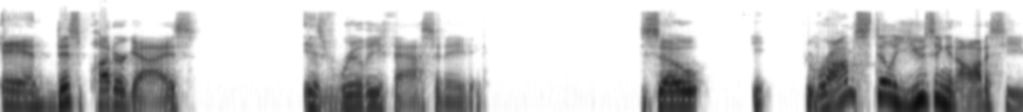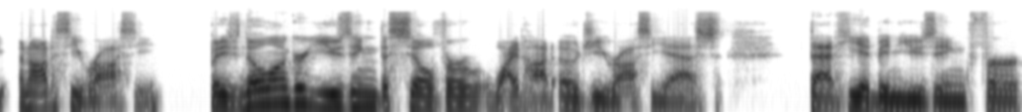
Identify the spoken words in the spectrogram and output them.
And this putter guys is really fascinating. So Rahm's still using an Odyssey, an Odyssey Rossi, but he's no longer using the silver white hot OG Rossi S that he had been using for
